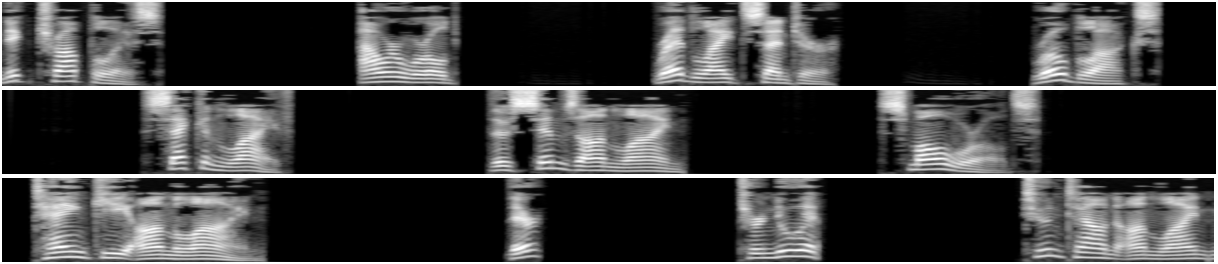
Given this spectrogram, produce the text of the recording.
Nicktropolis Our World Red Light Center. Roblox. Second Life. The Sims Online. Small Worlds, Tanki Online. There. Ternua Toontown Online.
